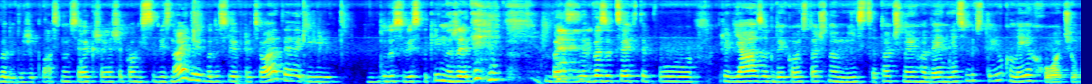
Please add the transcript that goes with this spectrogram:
Буде дуже класно все, якщо я ще когось собі знайду і буду собі працювати і буду собі спокійно жити без, без оцих, типу, прив'язок до якогось точного місця, точної години. Я собі встаю, коли я хочу.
